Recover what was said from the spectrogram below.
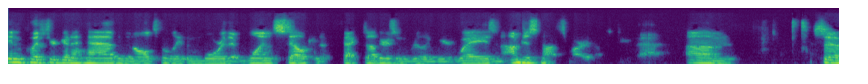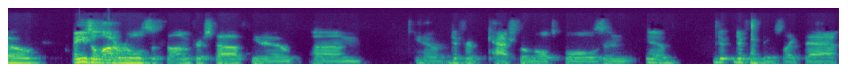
inputs you're going to have, and then ultimately the more that one cell can affect others in really weird ways. And I'm just not smart enough to do that. Um, so I use a lot of rules of thumb for stuff. You know, um, you know, different cash flow multiples and you know d- different things like that.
